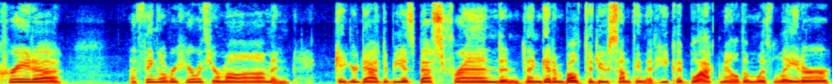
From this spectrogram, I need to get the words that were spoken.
create a a thing over here with your mom and get your dad to be his best friend and then get them both to do something that he could blackmail them with later.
